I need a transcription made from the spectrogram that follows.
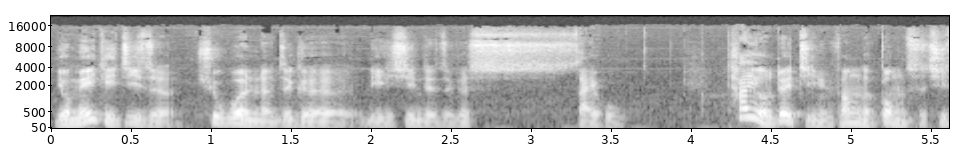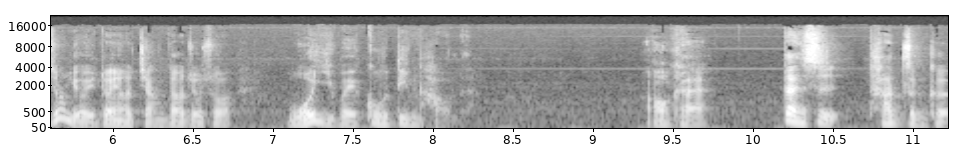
有媒体记者去问了这个李姓的这个师傅，他有对警方的供词，其中有一段有讲到，就是说我以为固定好了，OK，但是他整个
